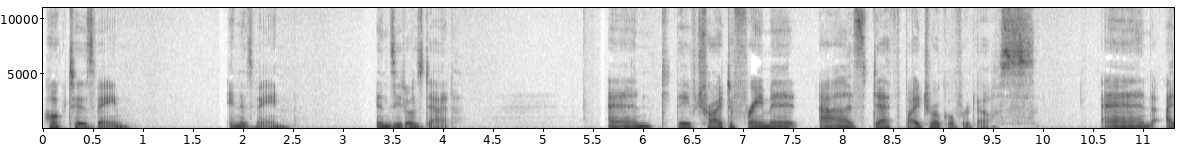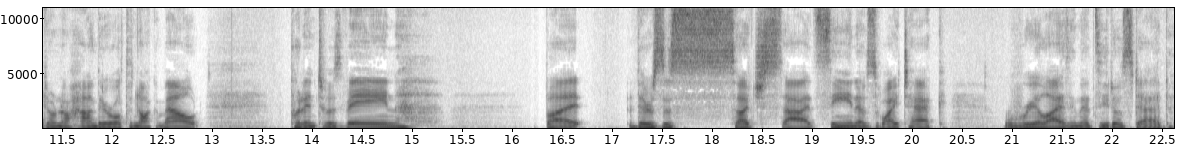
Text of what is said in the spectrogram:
hooked to his vein, in his vein. And Zito's dead. And they've tried to frame it as death by drug overdose. And I don't know how they were able to knock him out, put into his vein. But there's this such sad scene of Switek realizing that Zito's dead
